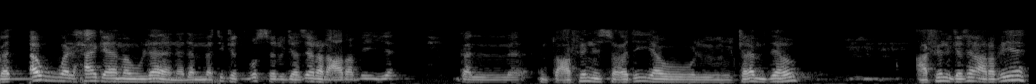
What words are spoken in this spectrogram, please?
قال أول حاجة يا مولانا لما تيجي تبص للجزيرة العربية قال أنتوا عارفين السعودية والكلام ده هو؟ عارفين الجزيرة العربية؟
